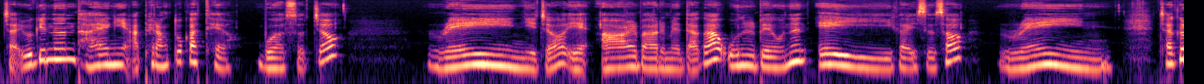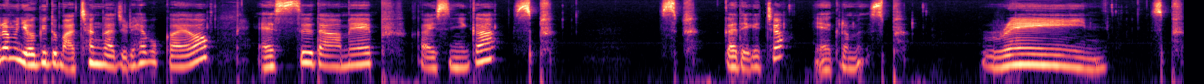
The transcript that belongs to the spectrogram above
자, 여기는 다행히 앞이랑 똑같아요. 뭐였었죠? Rain이죠. 예, R 발음에다가 오늘 배우는 A가 있어서 rain. 자, 그러면 여기도 마찬가지로 해볼까요? S 다음에 P가 있으니까 sp, sp가 되겠죠? 예, 그러면 sp, rain, sp,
